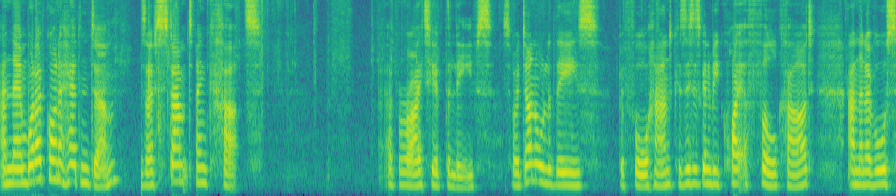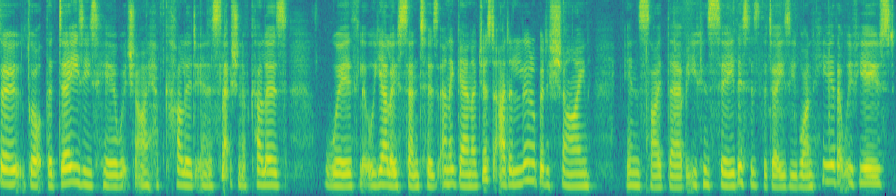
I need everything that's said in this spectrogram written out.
and then what I've gone ahead and done is I've stamped and cut a variety of the leaves. So I've done all of these beforehand because this is going to be quite a full card and then I've also got the daisies here which I have coloured in a selection of colours with little yellow centres and again I just add a little bit of shine inside there but you can see this is the daisy one here that we've used.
